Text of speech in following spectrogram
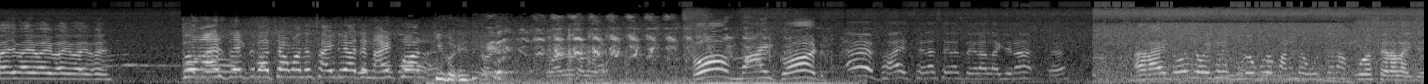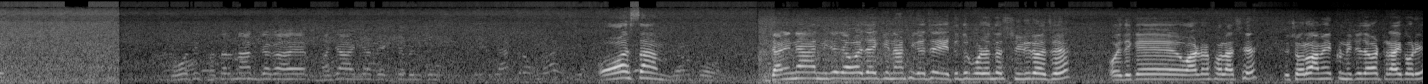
ভাই ভাই ভাই ভাই ভাই ভাই। তো গাইস দেখতে পাচ্ছ আমাদের সাইডে আছে নাইট ফল কি করে ও মাই গড এ ভাই সেরা সেরা সেরা লাগছে না হ্যাঁ? আর গাইস ওই যে ওইখানে গুঁড়ো গুঁড়ো পানিটা উঠছে না পুরো সেরা লাগছে बहुत ही खतरनाक जगह है मजा आ गया देख के बिल्कुल অসাম জানি না নিচে যাওয়া যায় কি না ঠিক আছে এত দূর পর্যন্ত সিঁড়ি রয়েছে ওইদিকে ওয়াটারফল আছে তো চলো আমি একটু নিচে যাওয়ার ট্রাই করি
